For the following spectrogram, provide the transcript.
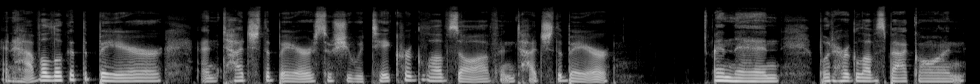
and have a look at the bear and touch the bear. So she would take her gloves off and touch the bear and then put her gloves back on.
